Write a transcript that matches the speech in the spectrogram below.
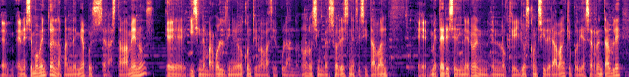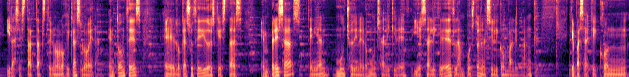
Em, en ese momento, en la pandemia, pues se gastaba menos eh, y sin embargo el dinero continuaba circulando. Los inversores necesitaban eh, meter ese dinero en, lo que ellos consideraban que podía ser rentable y las startups tecnológicas lo eran. Entonces, eh, lo que ha sucedido es que estas empresas tenían mucho dinero, mucha liquidez y esa liquidez la han puesto en el Silicon Valley Bank. ¿Qué pasa? Que con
